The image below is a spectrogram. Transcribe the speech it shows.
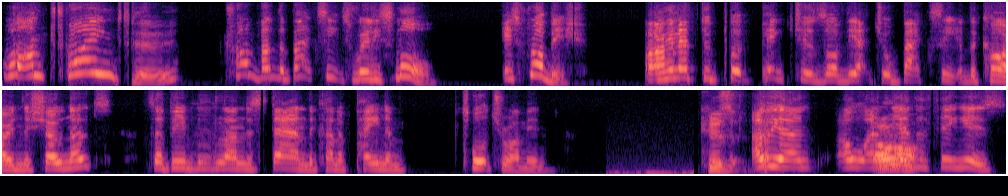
Well, I'm trying to, try, but the back seat's really small. It's rubbish. I'm gonna have to put pictures of the actual back seat of the car in the show notes so people can understand the kind of pain and torture I'm in. Because Oh yeah, and, oh, and the Oh, other thing is,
